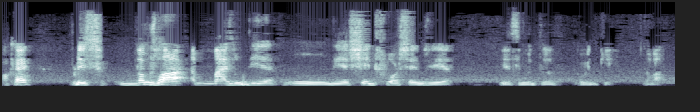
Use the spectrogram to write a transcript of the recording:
Ok? Por isso, vamos lá a mais um dia, um dia cheio de força e energia e, acima de tudo, com aqui. Então, vá.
